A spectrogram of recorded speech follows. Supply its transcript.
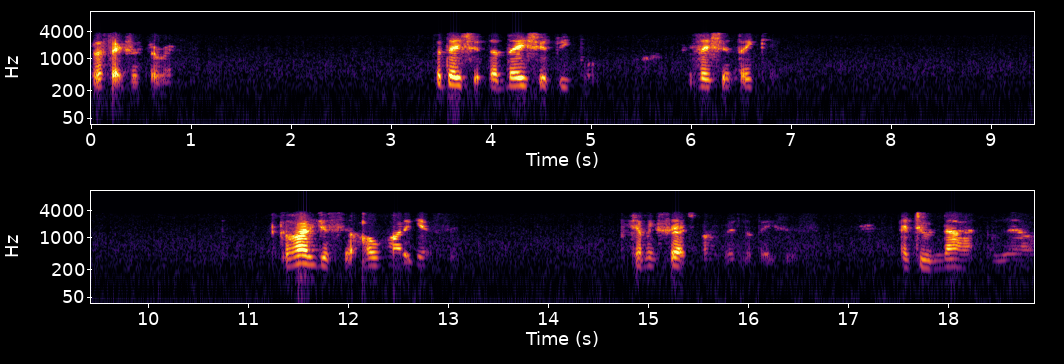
that affects us directly. But they should, that they should people, they should thinking. God just wholehearted against becoming such on a regular basis and do not allow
